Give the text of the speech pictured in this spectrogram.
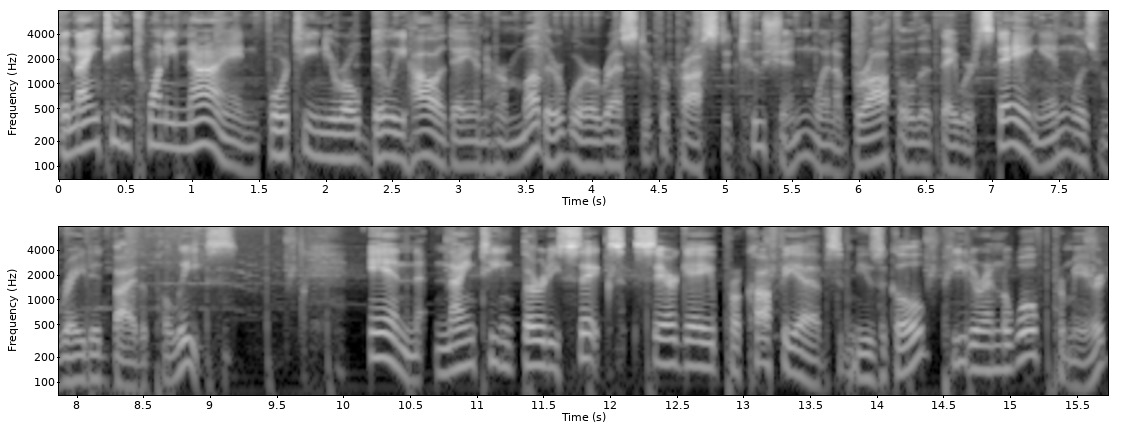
In 1929, 14 year old Billie Holiday and her mother were arrested for prostitution when a brothel that they were staying in was raided by the police. In 1936, Sergei Prokofiev's musical Peter and the Wolf premiered.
